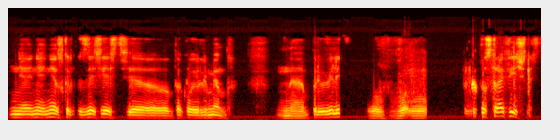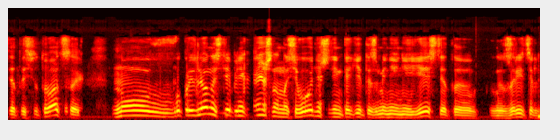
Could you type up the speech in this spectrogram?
не, не, несколько здесь есть э, такой элемент э, преувеличения в, в, катастрофичность этой ситуации. Но в определенной степени, конечно, на сегодняшний день какие-то изменения есть. Это зритель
